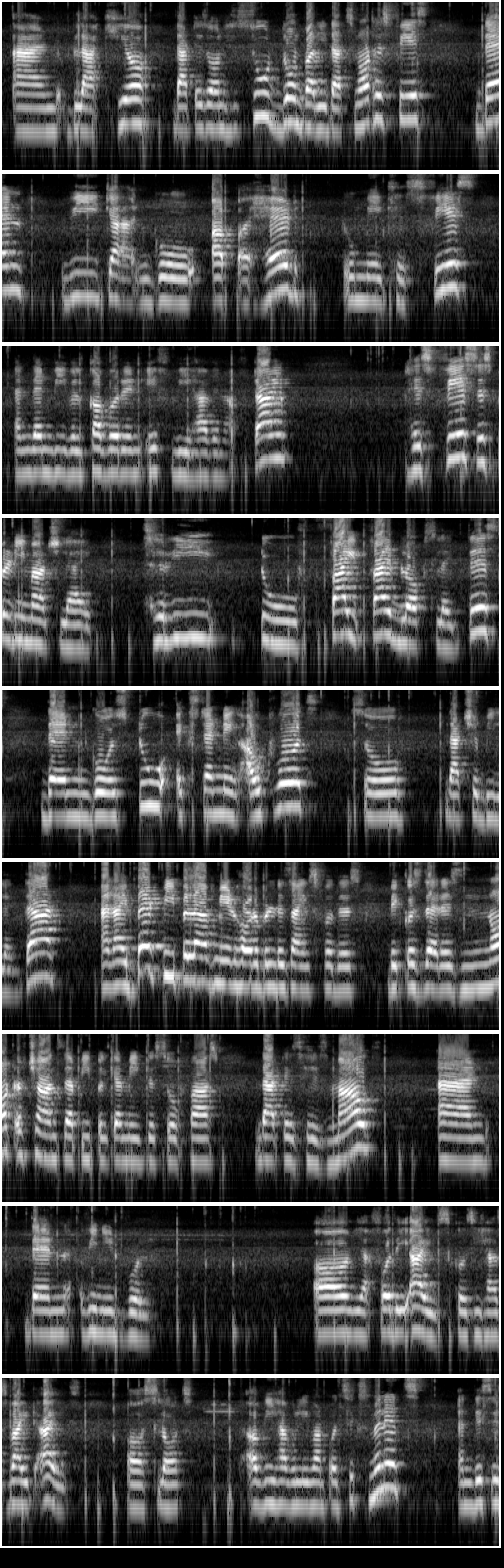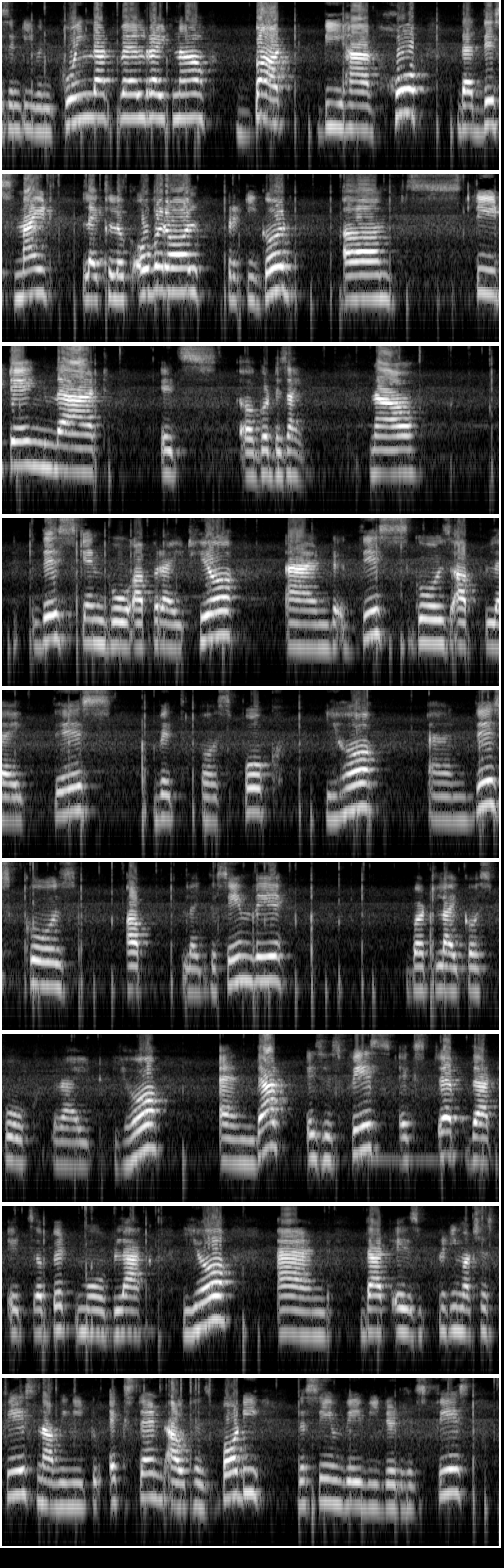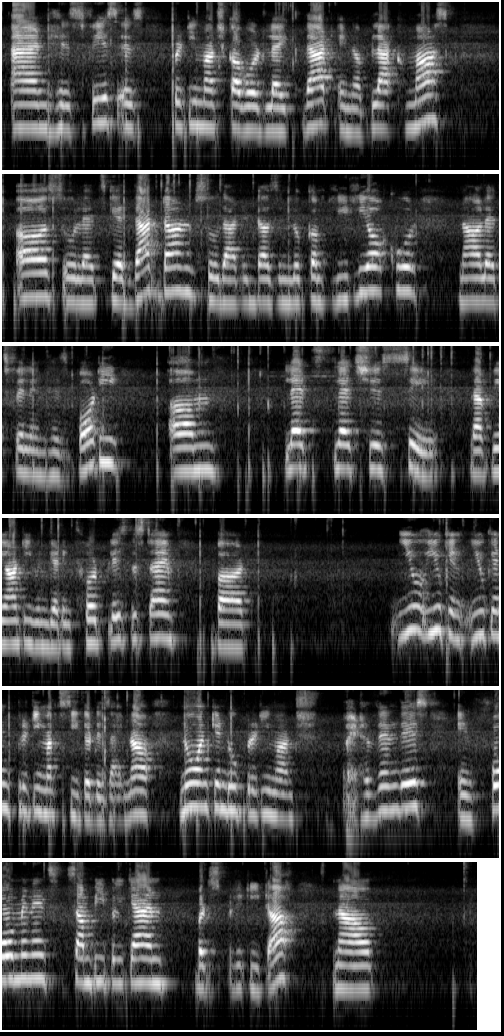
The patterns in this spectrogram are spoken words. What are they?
and black here. That is on his suit. Don't worry that's not his face. Then we can go up ahead to make his face and then we will cover in if we have enough time. His face is pretty much like three to five five blocks like this then goes two extending outwards. So that should be like that. And I bet people have made horrible designs for this because there is not a chance that people can make this so fast. That is his mouth. And then we need wool uh, yeah for the eyes because he has white eyes uh, slots. Uh, we have only 1.6 minutes and this isn't even going that well right now but we have hope that this might like look overall pretty good. Um, stating that it's a good design. Now this can go up right here and this goes up like this with a spoke here and this goes up like the same way but like a spoke right? Here and that is his face except that it's a bit more black. Here and that is pretty much his face. Now we need to extend out his body the same way we did his face. And his face is pretty much covered like that in a black mask uh, so let's get that done so that it doesn't look completely awkward. Now let's fill in his body. Um, let's let's just say that we aren't even getting third place this time but you you can you can pretty much see the design. Now no one can do pretty much better than this. In four minutes some people can but it's pretty tough. Now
